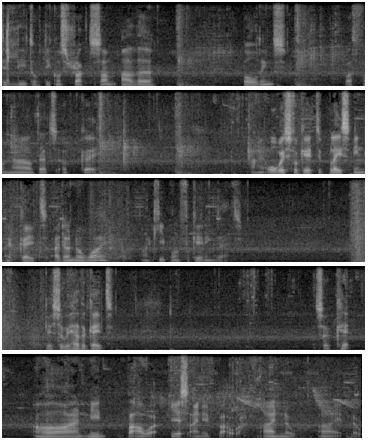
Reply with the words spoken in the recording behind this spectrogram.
delete or deconstruct some other buildings but for now that's okay. I always forget to place in a gate. I don't know why I keep on forgetting that. Okay so we have a gate. So okay oh I need power yes I need power I know I know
